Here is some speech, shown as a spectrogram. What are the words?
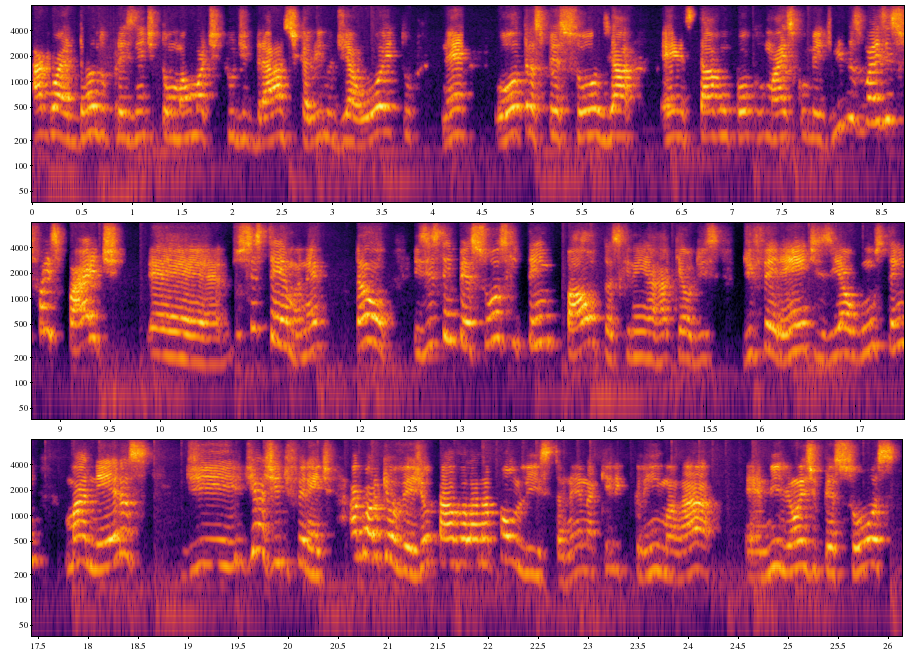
aguardando o presidente tomar uma atitude drástica ali no dia 8, né? Outras pessoas já é, estavam um pouco mais comedidas, mas isso faz parte é, do sistema, né? Então, existem pessoas que têm pautas, que nem a Raquel disse, diferentes, e alguns têm maneiras de, de agir diferente. Agora, o que eu vejo, eu estava lá na Paulista, né, naquele clima lá, é, milhões de pessoas,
